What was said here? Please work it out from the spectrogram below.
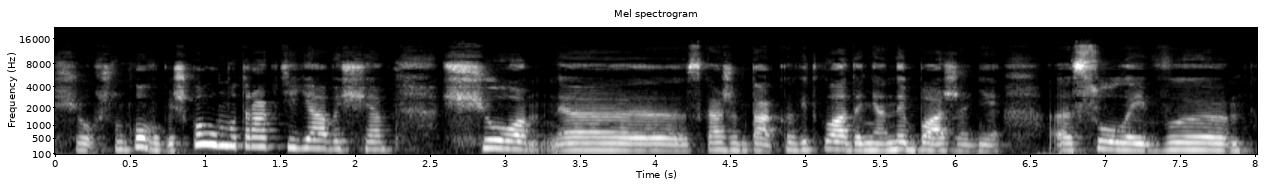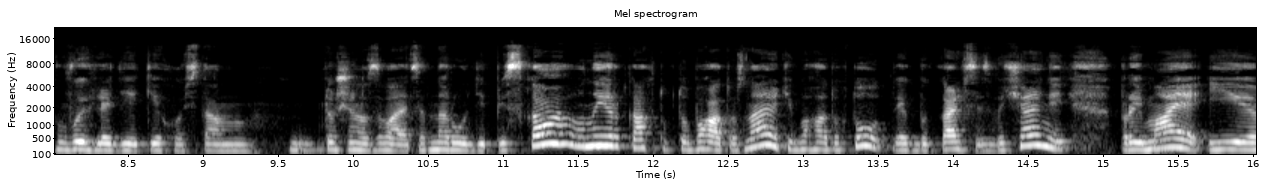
що в шлунково-кишковому тракті явища, що, е, скажімо так, відкладення небажані солей в вигляді якихось там то, що називається в народі піска в нирках, тобто багато знають і багато хто, якби кальцій звичайний, приймає і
